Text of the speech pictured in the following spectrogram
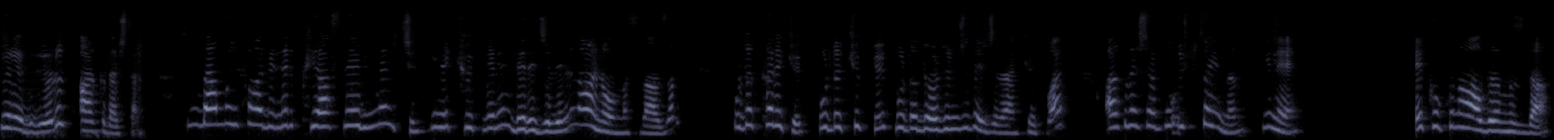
Görebiliyoruz arkadaşlar. Şimdi ben bu ifadeleri kıyaslayabilmem için yine köklerin derecelerinin aynı olması lazım. Burada karekök, burada küp kök, burada dördüncü dereceden kök var. Arkadaşlar bu üç sayının yine ekokunu aldığımızda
